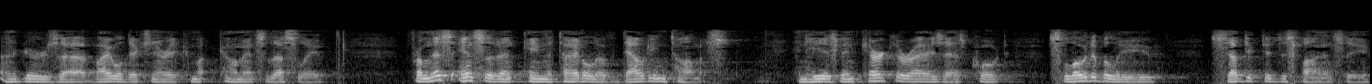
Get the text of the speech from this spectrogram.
Unger's uh, Bible Dictionary com- comments thusly From this incident came the title of Doubting Thomas, and he has been characterized as, quote, slow to believe, subject to despondency,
